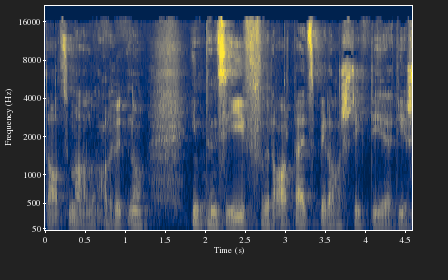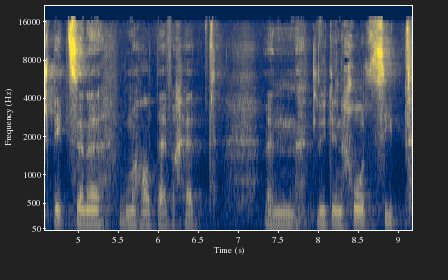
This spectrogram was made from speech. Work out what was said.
dazumal auch heute noch intensiv von der Arbeitsbelastung, die, die Spitzen, die man halt einfach hat wenn die Leute in kurzer Zeit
